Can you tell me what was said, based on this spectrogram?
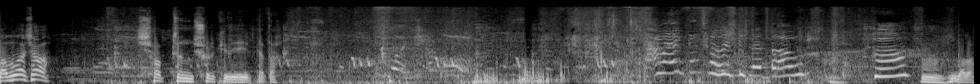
বাবু আসো। সব চুন সুরকি দিয়ে গাঁথা হুম বলো।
